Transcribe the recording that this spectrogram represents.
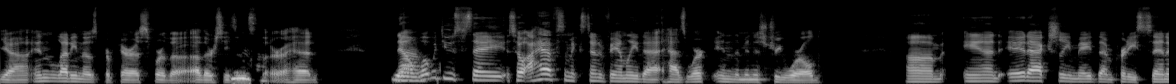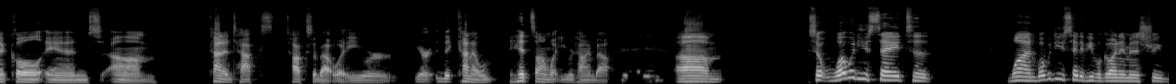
Yeah. And letting those prepare us for the other seasons yeah. that are ahead. Now, yeah. what would you say? So, I have some extended family that has worked in the ministry world, um, and it actually made them pretty cynical and um, kind of talks talks about what you were your that kind of hits on what you were talking about. Um, so, what would you say to one? What would you say to people going to ministry,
